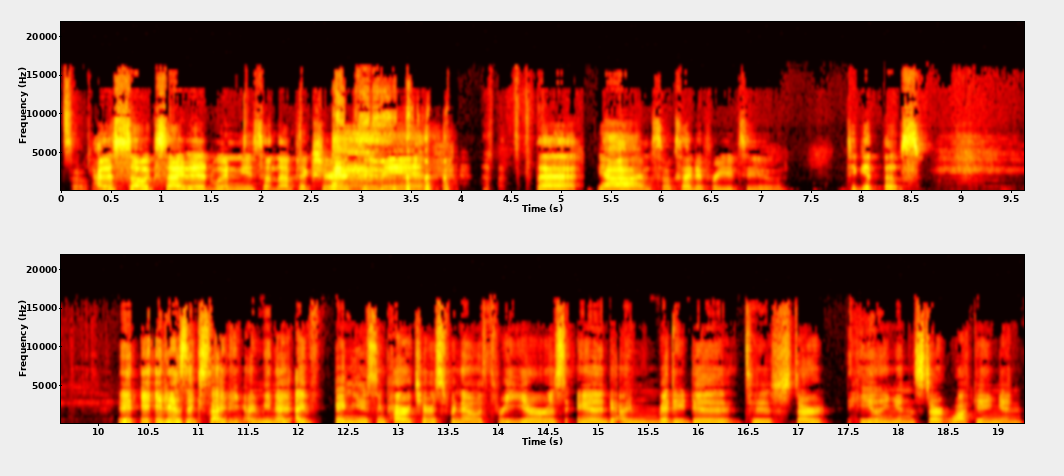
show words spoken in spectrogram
So I was so excited when you sent that picture to me. that yeah, I'm so excited for you to to get those. It, it is exciting. I mean, I, have been using power chairs for now three years, and I'm ready to to start healing and start walking. And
